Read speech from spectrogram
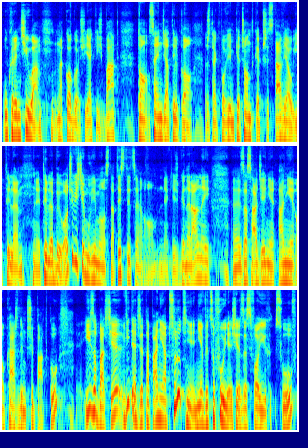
ukręciła na kogoś jakiś bat, to sędzia tylko, że tak powiem, pieczątkę przystawiał i tyle, tyle było. Oczywiście mówimy o statystyce, o jakiejś generalnej e, zasadzie, nie, a nie o każdym przypadku. I zobaczcie, widać, że ta pani absolutnie nie wycofuje się ze swoich słów,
